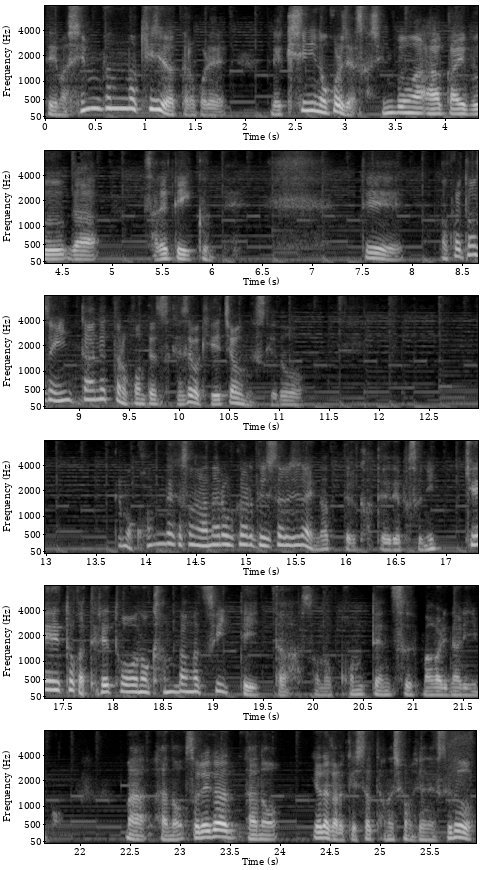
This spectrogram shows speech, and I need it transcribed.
で、まあ、新聞の記事だったらこれ、歴史に残るじゃないですか。新聞はアーカイブがされていくんで。で、まあ、これ当然インターネットのコンテンツ消せば消えちゃうんですけど、でもこんだけそのアナログからデジタル時代になってる過程で、やっぱその日経とかテレ東の看板がついていったそのコンテンツ、曲がりなりにも、まあ、あの、それが、あの、嫌だから消したって話かもしれないですけど、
